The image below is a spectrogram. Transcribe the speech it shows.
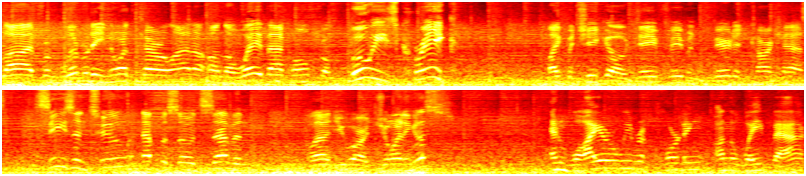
live from Liberty, North Carolina, on the way back home from Buies Creek. Mike Pacheco, Dave Friedman, Bearded Carcast, Season 2, Episode 7. Glad you are joining us. And why are we recording on the way back?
